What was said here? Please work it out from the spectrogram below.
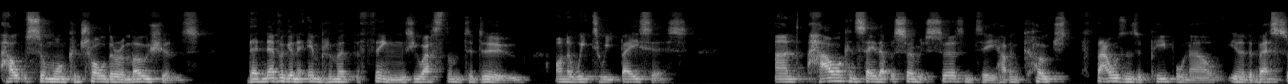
help someone control their emotions, they're never going to implement the things you ask them to do on a week to week basis. And how I can say that with so much certainty, having coached thousands of people now, you know, the mm. best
